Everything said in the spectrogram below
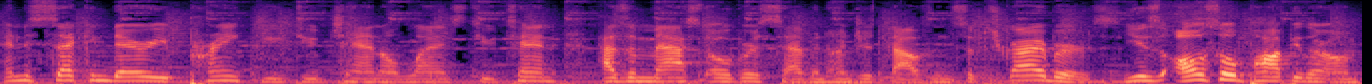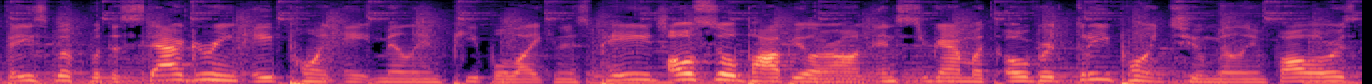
and his secondary prank YouTube channel Lance 210 has amassed over 700,000 subscribers. He is also popular on Facebook with a staggering 8.8 million people liking his page, also popular on Instagram with over 3.2 million followers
